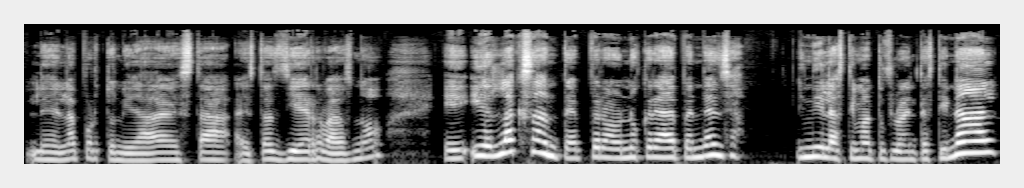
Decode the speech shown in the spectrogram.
le den la oportunidad a, esta, a estas hierbas, ¿no? y es laxante, pero no crea dependencia ni lastima tu flora intestinal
